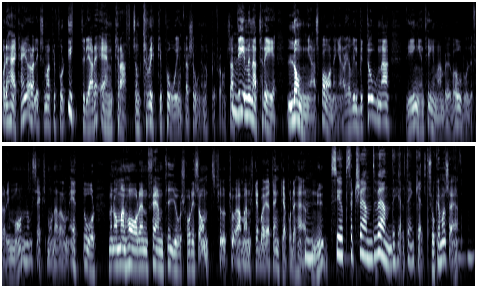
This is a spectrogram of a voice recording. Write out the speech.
Och det här kan göra liksom att du får ytterligare en kraft som trycker på inflationen uppifrån. Så mm. det är mina tre långa spaningar. Jag vill betona, det är ingenting man behöver vara orolig för imorgon, om sex månader, om ett år. Men om man har en fem, tio års horisont så tror jag man ska börja tänka på det här mm. nu. Se upp för trendvänd helt enkelt. Så kan man säga. Mm.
